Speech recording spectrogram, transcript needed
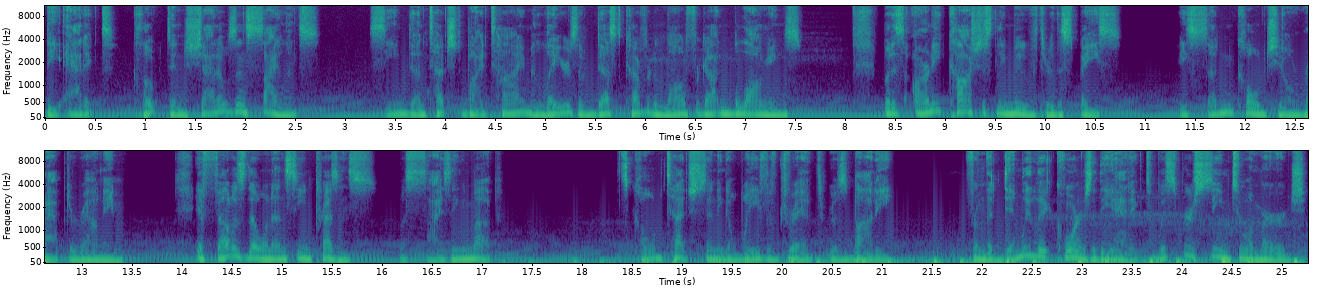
The attic, cloaked in shadows and silence, seemed untouched by time and layers of dust covered and long forgotten belongings. But as Arnie cautiously moved through the space, a sudden cold chill wrapped around him. It felt as though an unseen presence was sizing him up, its cold touch sending a wave of dread through his body. From the dimly lit corners of the attic, whispers seemed to emerge,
